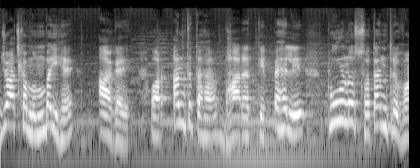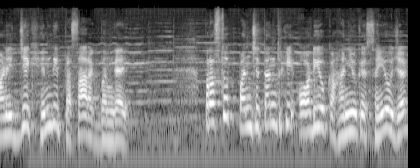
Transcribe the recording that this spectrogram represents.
जो आज का मुंबई है, आ गए और अंततः भारत के पहले पूर्ण स्वतंत्र वाणिज्यिक हिंदी प्रसारक बन गए। प्रस्तुत पंचतंत्र की ऑडियो कहानियों के संयोजक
